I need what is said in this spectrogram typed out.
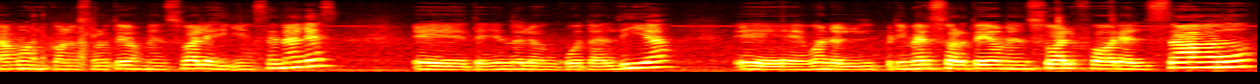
empezamos con los sorteos mensuales y quincenales, eh, teniéndolo en cuota al día. Eh, bueno, el primer sorteo mensual fue ahora el sábado,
